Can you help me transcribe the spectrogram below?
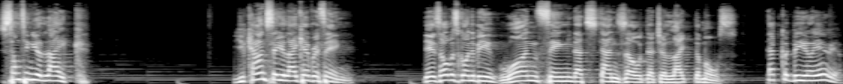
Something you like. You can't say you like everything. There's always going to be one thing that stands out that you like the most. That could be your area.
